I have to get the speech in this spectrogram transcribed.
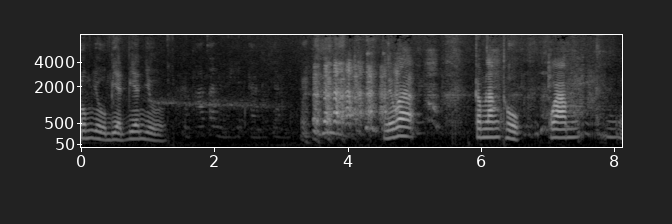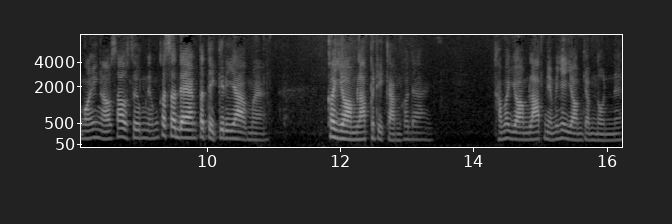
ลุมอยู่เบียดเบียนอยู่พระอาจารย์อยู่ในเหตุการณ์ทุกอย่างหรือว่ากำลังถูกความหงอยเหงาเศร้าซึมเนี่ยมันก็แสดงปฏิกิริยาออกมา ก็ยอมรับพฤติกรรมเขาได้คำว่ายอมรับเนี่ยไม่ใช่ยอมจำนนนะ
